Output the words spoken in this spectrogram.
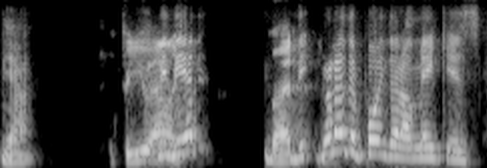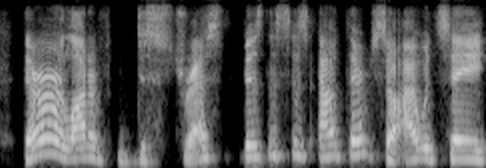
yeah for you Alex, I mean, the, other, but the, one other point that I'll make is there are a lot of distressed businesses out there. So I would say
